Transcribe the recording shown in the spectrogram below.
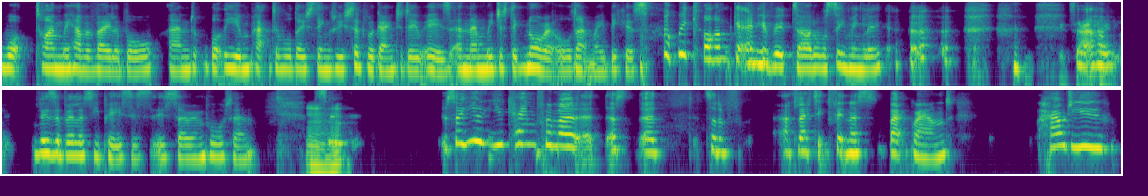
what time we have available and what the impact of all those things we've said we're going to do is and then we just ignore it all don't we because we can't get any of it done or seemingly exactly. so that whole visibility piece is is so important mm-hmm. so, so you you came from a, a, a sort of athletic fitness background how do you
